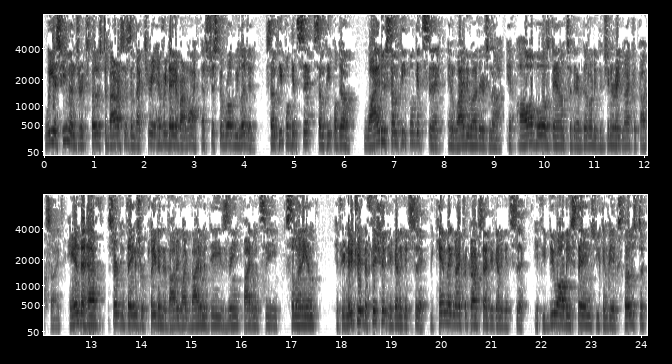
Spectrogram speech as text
we as humans are exposed to viruses and bacteria every day of our life. That's just the world we live in. Some people get sick, some people don't. Why do some people get sick and why do others not? It all boils down to their ability to generate nitric oxide and to have certain things replete in their body like vitamin D, zinc, vitamin C, selenium. If you're nutrient deficient, you're going to get sick. If you can't make nitric oxide, you're going to get sick. If you do all these things, you can be exposed to,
